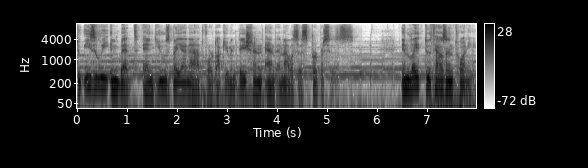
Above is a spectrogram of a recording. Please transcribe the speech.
to easily embed and use Bayanat for documentation and analysis purposes. In late 2020,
